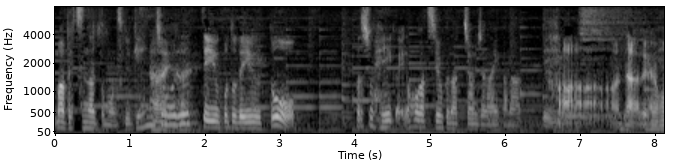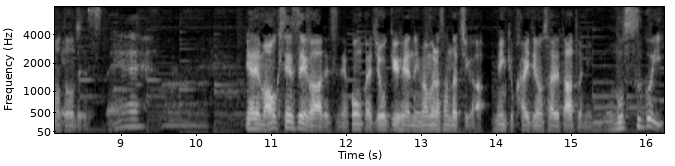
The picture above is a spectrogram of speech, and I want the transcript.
まあ別になると思うんですけど、現状はいはいでっていうことで言うと、私も弊害の方が強くなっちゃうんじゃないかなっていう。はあ、なるほどですね。うんいやでも青木先生がですね、今回上級編の今村さんたちが免許改伝をされた後に、ものすごい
